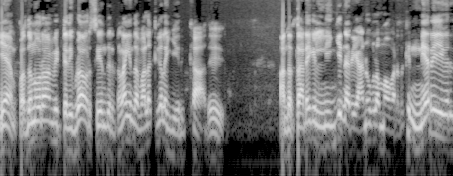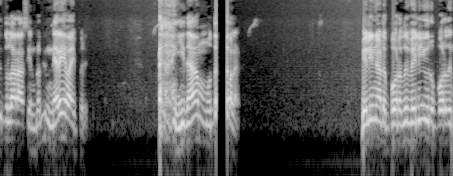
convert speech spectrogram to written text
ஏன்? பதினோராம் வீட்டு கூட அவர் சேர்ந்து இருக்கலாம் இந்த வழக்குகள் அங்கே இருக்காது. அந்த தடைகள் நீங்கி நிறைய அனுகூலமா வர்றதுக்கு நிறைய பேருக்கு துளராசி என்பதுக்கு நிறைய வாய்ப்பு இருக்கு. இதான் முதல் வெளிநாடு போறது வெளியூர் போறது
